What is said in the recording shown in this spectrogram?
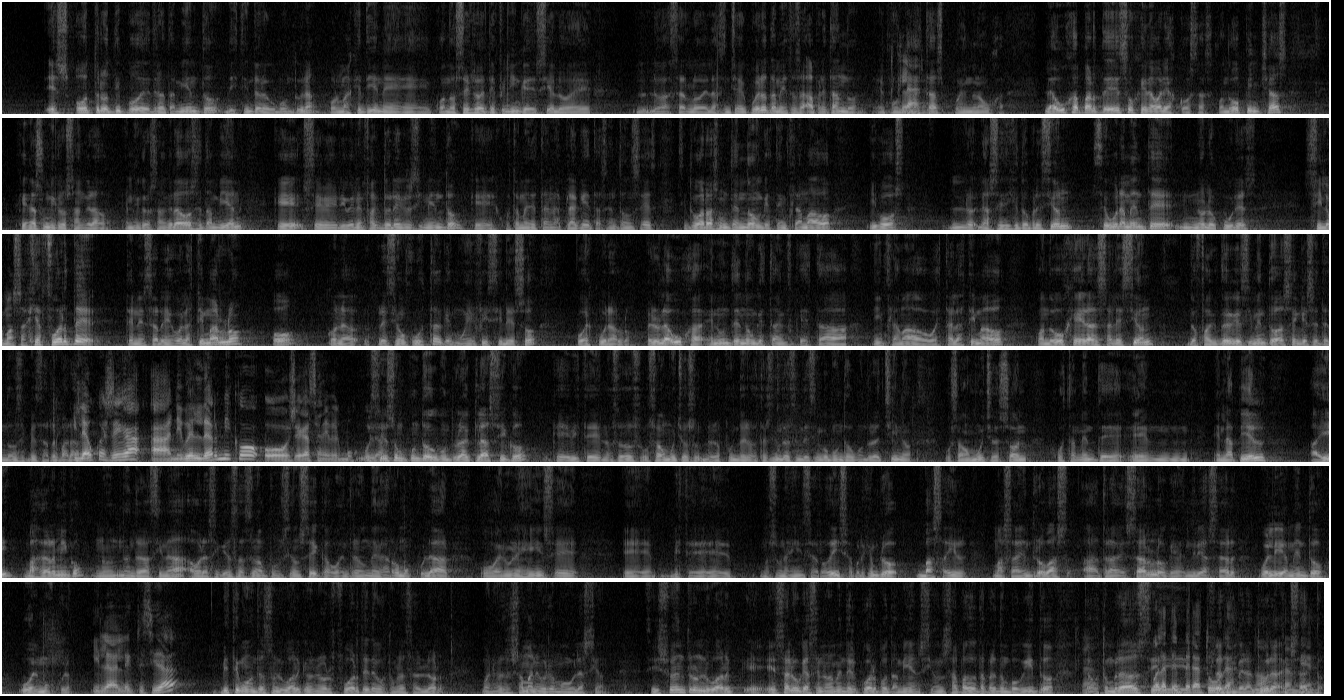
es otro tipo de tratamiento distinto a la acupuntura, por más que tiene, cuando haces lo de tefilín, que decía lo de, lo de hacerlo de la cincha de cuero, también estás apretando el punto, no estás poniendo una aguja. La aguja, aparte de eso, genera varias cosas. Cuando vos pinchás, generas un microsangrado. El microsangrado hace también que se liberen factores de crecimiento que justamente están en las plaquetas. Entonces, si tú agarras un tendón que está inflamado y vos le haces digitopresión, seguramente no lo cures. Si lo masajeas fuerte, tenés el riesgo de lastimarlo o con la presión justa, que es muy difícil eso, puedes curarlo. Pero la aguja en un tendón que está, que está inflamado o está lastimado, cuando vos generas esa lesión, los factores de crecimiento hacen que ese tendón se empiece a reparar. ¿Y la aguja llega a nivel dérmico o llegas a nivel muscular? Si es un punto de acupuntura clásico, que viste, nosotros usamos muchos de los, de los 365 puntos de acupuntura chino, usamos muchos, son justamente en, la piel, ahí vas dérmico, no, no entras así nada. Ahora, si quieres hacer una punción seca o entrar en un desgarro muscular o en un esguince eh, viste, no sé, una esguince de rodilla, por ejemplo, vas a ir más adentro, vas a atravesar lo que vendría a ser o el ligamento o el músculo. ¿Y la electricidad? ¿Viste cuando entras a un lugar que hay un olor fuerte y te acostumbras al olor? Bueno, eso se llama neuromodulación. Si yo entro a un lugar, es algo que hace normalmente el cuerpo también. Si un zapato te aprieta un poquito, te acostumbras. O la temperatura. La temperatura, exacto.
